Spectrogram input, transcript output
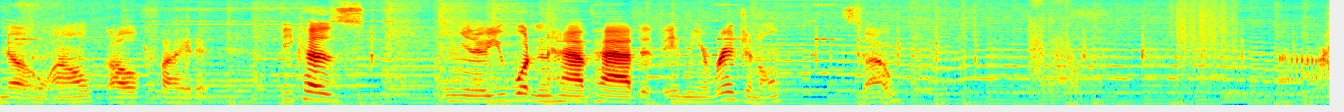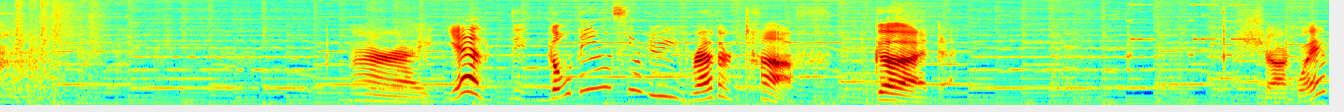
No, I'll, I'll fight it. Because, you know, you wouldn't have had it in the original, so... Alright, yeah, the Goldeen seem to be rather tough. Good. Shockwave.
